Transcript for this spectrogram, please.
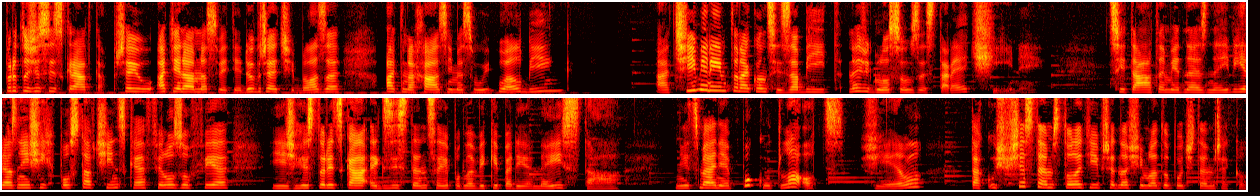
Protože si zkrátka přeju, ať je nám na světě dobře či blaze, ať nacházíme svůj well-being. A čím jiným to na konci zabít, než glosou ze staré Číny. Citátem jedné z nejvýraznějších postav čínské filozofie, již historická existence je podle Wikipedie nejistá. Nicméně pokud Laoc žil, tak už v 6. století před naším letopočtem řekl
